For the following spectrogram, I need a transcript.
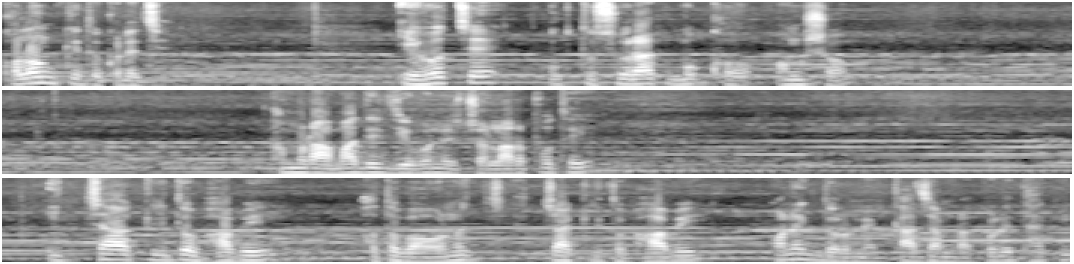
কলঙ্কিত করেছে। এ হচ্ছে উক্ত সুরার মুখ্য অংশ। আমরা আমাদের জীবনের চলার পথে ইচ্ছাকৃতভাবে অথবা অনিচ্ছাকৃতভাবে অনেক ধরনের কাজ আমরা করে থাকি।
